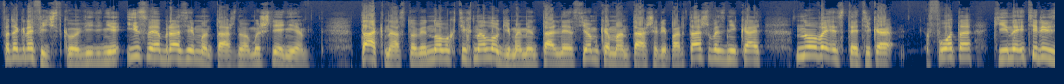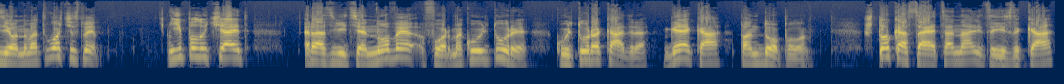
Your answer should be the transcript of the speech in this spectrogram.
фотографического видения, и своеобразие монтажного мышления. Так, на основе новых технологий моментальная съемка, монтаж и репортаж возникает новая эстетика фото, кино и телевизионного творчества и получает развитие новая форма культуры, культура кадра, ГК Пандополо. Что касается анализа языка,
